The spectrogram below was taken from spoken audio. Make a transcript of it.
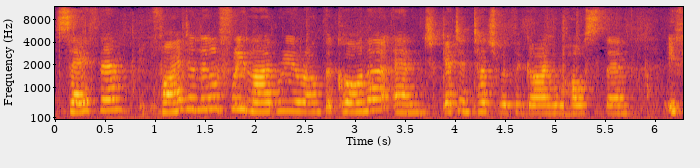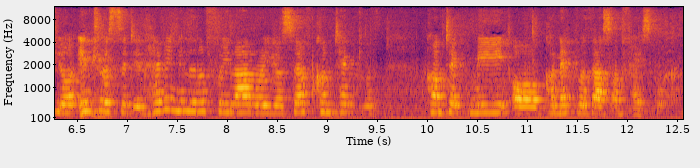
Save them. Find a little free library around the corner and get in touch with the guy who hosts them. If you're interested in having a little free library yourself, contact with contact me or connect with us on Facebook.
